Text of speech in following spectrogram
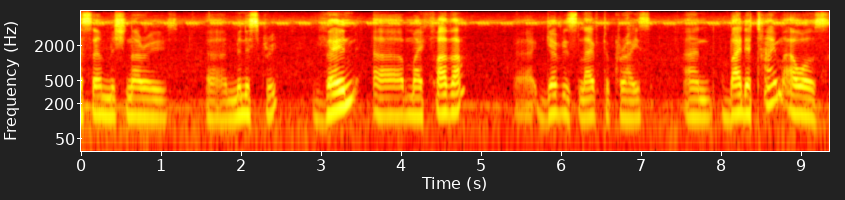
SIM missionaries uh, ministry. Then uh, my father uh, gave his life to Christ, and by the time I was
